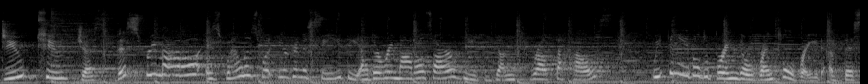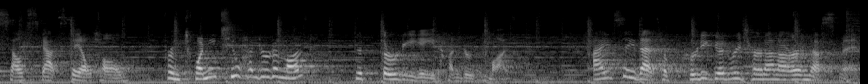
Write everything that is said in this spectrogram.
Due to just this remodel, as well as what you're gonna see the other remodels are we've done throughout the house, we've been able to bring the rental rate of this South Scottsdale home from 2,200 a month to 3,800 a month. I'd say that's a pretty good return on our investment.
